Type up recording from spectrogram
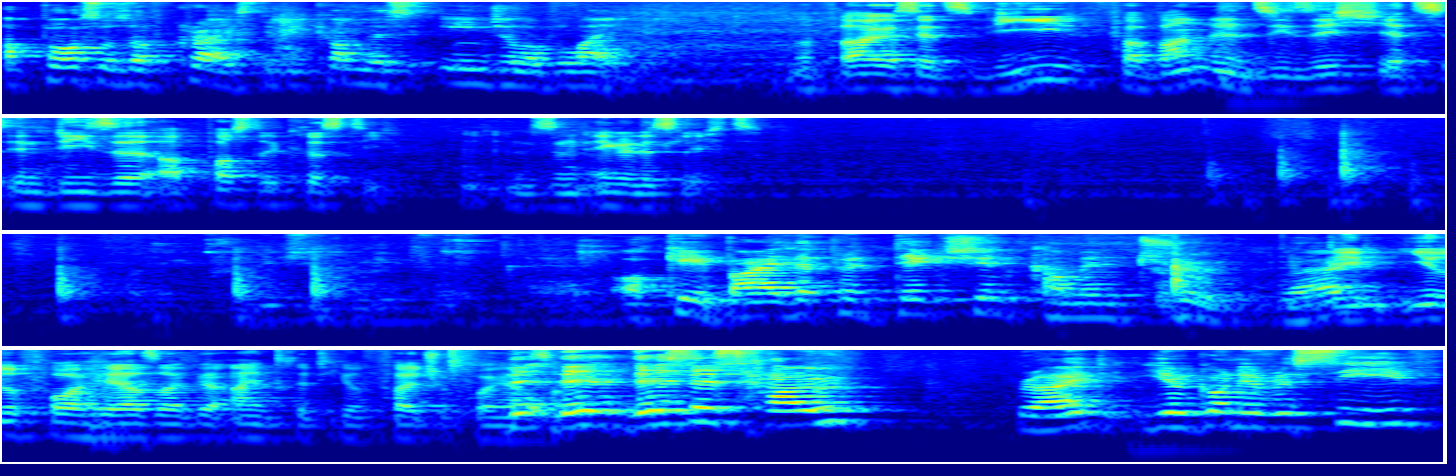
apostles of Christ to become this angel of light? Meine Frage ist jetzt, wie verwandeln sie sich jetzt in diese Apostel Christi, in diesen Engel des Lichts? Prediction coming true. Okay, by the prediction coming true, right? Indem ihre Vorhersage eintritt, ihre falsche Vorhersage. This is how, right, you're going to receive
